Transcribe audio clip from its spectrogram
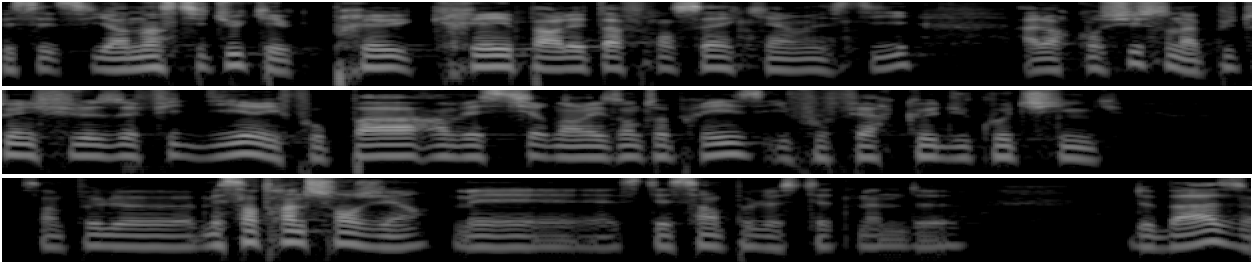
mais il y a un institut qui est créé par l'État français qui investit. Alors qu'en Suisse, on a plutôt une philosophie de dire il faut pas investir dans les entreprises, il faut faire que du coaching. Un peu le, mais c'est en train de changer. hein, mais c'était ça un peu le statement de, base.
